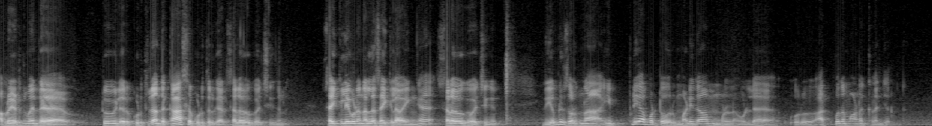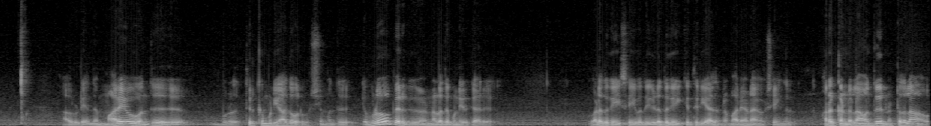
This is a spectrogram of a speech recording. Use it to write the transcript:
அப்புறம் எடுத்துமா போய் இந்த டூ வீலர் கொடுத்துட்டு அந்த காசை கொடுத்துருக்காரு செலவுக்கு வச்சுக்கன்னு. சைக்கிளே கூட நல்ல சைக்கிளாக வைங்க செலவுக்கு வச்சுங்க இது எப்படி சொல்கிறேன்னா இப்படியாப்பட்ட ஒரு மனிதாம் உள்ள உள்ள ஒரு அற்புதமான கலைஞர் வந்து. அவருடைய அந்த மறைவு வந்து ஒரு தீர்க்க முடியாத ஒரு விஷயம் வந்து எவ்வளோ பேருக்கு நல்லது பண்ணியிருக்காரு. வலது கை செய்வது இடது கைக்கு தெரியாதுன்ற மாதிரியான விஷயங்கள். மரக்கண்டெல்லாம் வந்து நட்டதெல்லாம்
